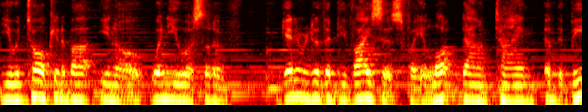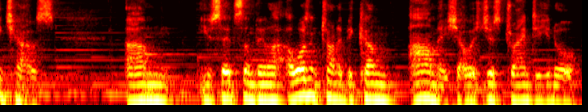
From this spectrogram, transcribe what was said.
You were talking about, you know, when you were sort of getting rid of the devices for your lockdown time at the beach house. Um, you said something like, I wasn't trying to become Amish. I was just trying to, you know,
